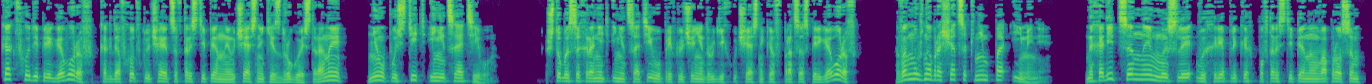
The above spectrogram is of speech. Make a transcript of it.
Как в ходе переговоров, когда в ход включаются второстепенные участники с другой стороны, не упустить инициативу? Чтобы сохранить инициативу при включении других участников в процесс переговоров, вам нужно обращаться к ним по имени, находить ценные мысли в их репликах по второстепенным вопросам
